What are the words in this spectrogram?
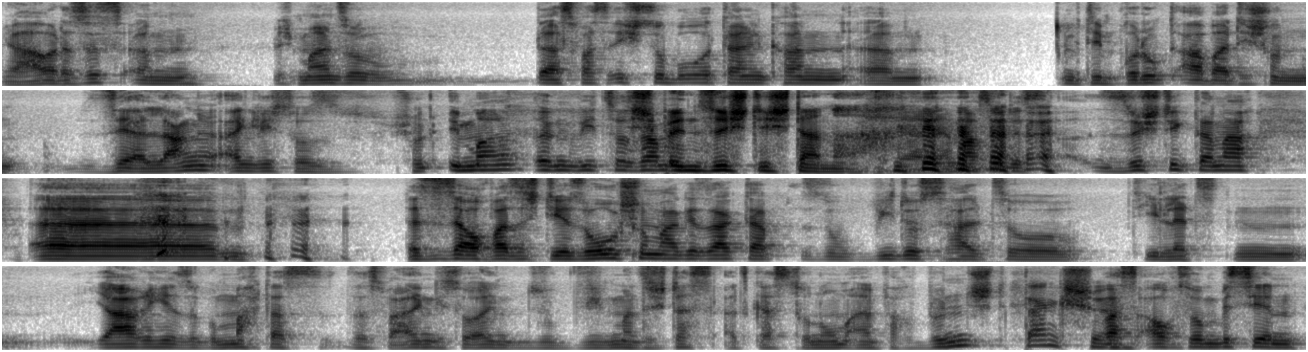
Ja, aber das ist, ähm, ich meine, so das, was ich so beurteilen kann, ähm, mit dem Produkt arbeite ich schon sehr lange, eigentlich so schon immer irgendwie Ich zusammen. bin süchtig danach. Ja, dann machst du das süchtig danach. Ähm, das ist ja auch, was ich dir so schon mal gesagt habe, so wie du es halt so die letzten Jahre hier so gemacht hast, das war eigentlich so, ein- so wie man sich das als Gastronom einfach wünscht, Dankeschön. was auch so ein bisschen,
